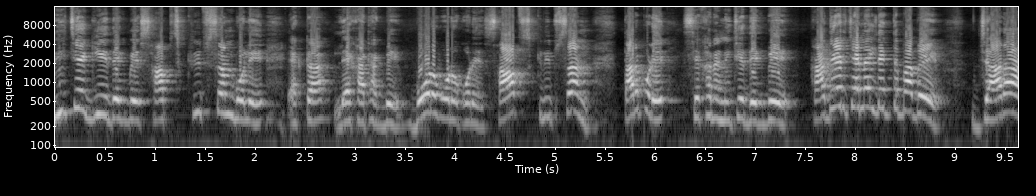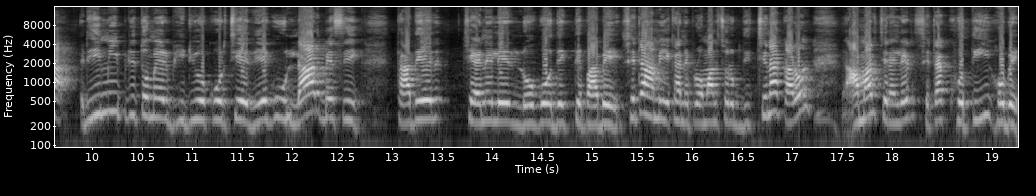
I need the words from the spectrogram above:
নিচে গিয়ে দেখবে সাবস্ক্রিপশন বলে একটা লেখা থাকবে, বড় বড় করে সাবস্ক্রিপশন তারপরে সেখানে নিচে দেখবে, কাদের চ্যানেল দেখতে পাবে? যারা রিমি প্রীতমের ভিডিও করছে রেগুলার বেসিক তাদের চ্যানেলের লোগো দেখতে পাবে। সেটা আমি এখানে প্রমাণস্বরূপ দিচ্ছি না, কারণ আমার চ্যানেলের সেটা ক্ষতি হবে।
